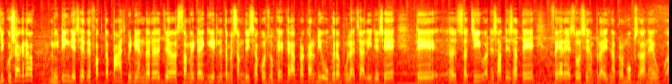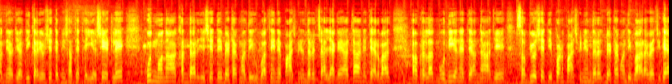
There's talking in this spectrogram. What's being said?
જી કુશાગ્ર મીટિંગ જે છે તે ફક્ત પાંચ મિનિટની અંદર જ સમેટાઈ ગઈ એટલે તમે સમજી શકો છો કે કયા પ્રકારની ઉગ્ર બોલાચાલી જે છે તે સચિવ અને સાથે સાથે ફેર એસોસિએશન પ્રાઇઝના પ્રમુખ અને અન્ય જે અધિકારીઓ છે તેમની સાથે થઈ હશે એટલે ખુદ મોના ખંદાર જે છે તે બેઠકમાંથી ઊભા થઈને પાંચ મિનિટ અંદર જ ચાલ્યા ગયા હતા અને ત્યારબાદ પ્રહલાદ મોદી અને ત્યાંના જે સભ્યો છે તે પણ પાંચ મિનિટની અંદર જ બેઠકમાંથી બહાર આવ્યા છે કે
